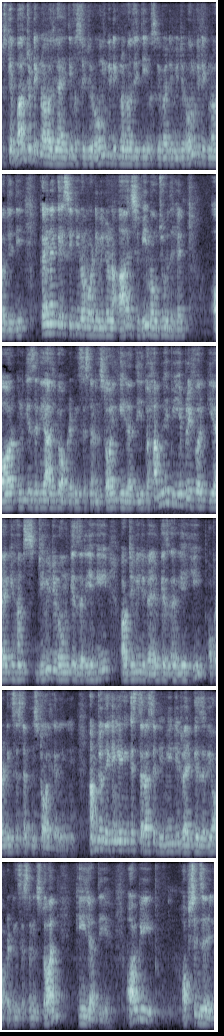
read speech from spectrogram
उसके बाद जो टेक्नोलॉजी आई थी, वो सी डी रोम की टेक्नोलॉजी थी, उसके बाद डीवीडी रोम की टेक्नोलॉजी थी। कहीं ना कहीं सी रोम और डीवीडी रोम आज भी मौजूद है और उनके ज़रिए आज भी ऑपरेटिंग सिस्टम इंस्टॉल की जाती है। तो हमने भी ये प्रेफर किया है कि हम डीवीडी रोम के ज़रिए ही और डीवीडी ड्राइव के ज़रिए ही ऑपरेटिंग सिस्टम इंस्टॉल करेंगे। हम जो देखेंगे कि किस तरह से डीवीडी ड्राइव के ज़रिए ऑपरेटिंग सिस्टम इंस्टॉल की जाती है। और भी ऑप्शन है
